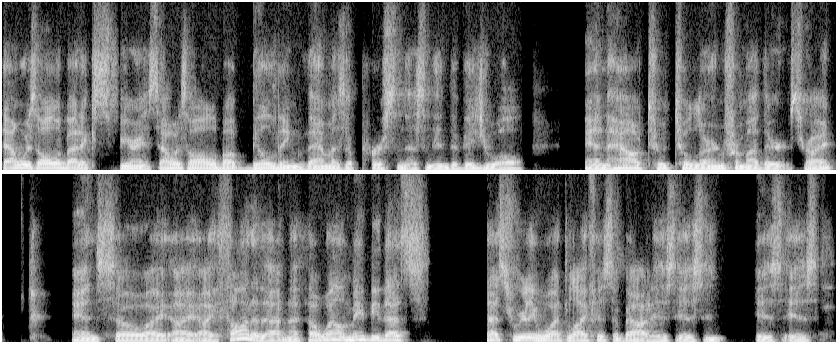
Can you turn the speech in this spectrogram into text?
that was all about experience. That was all about building them as a person, as an individual, and how to to learn from others, right? And so I, I, I thought of that, and I thought, well, maybe that's that's really what life is about is is is is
